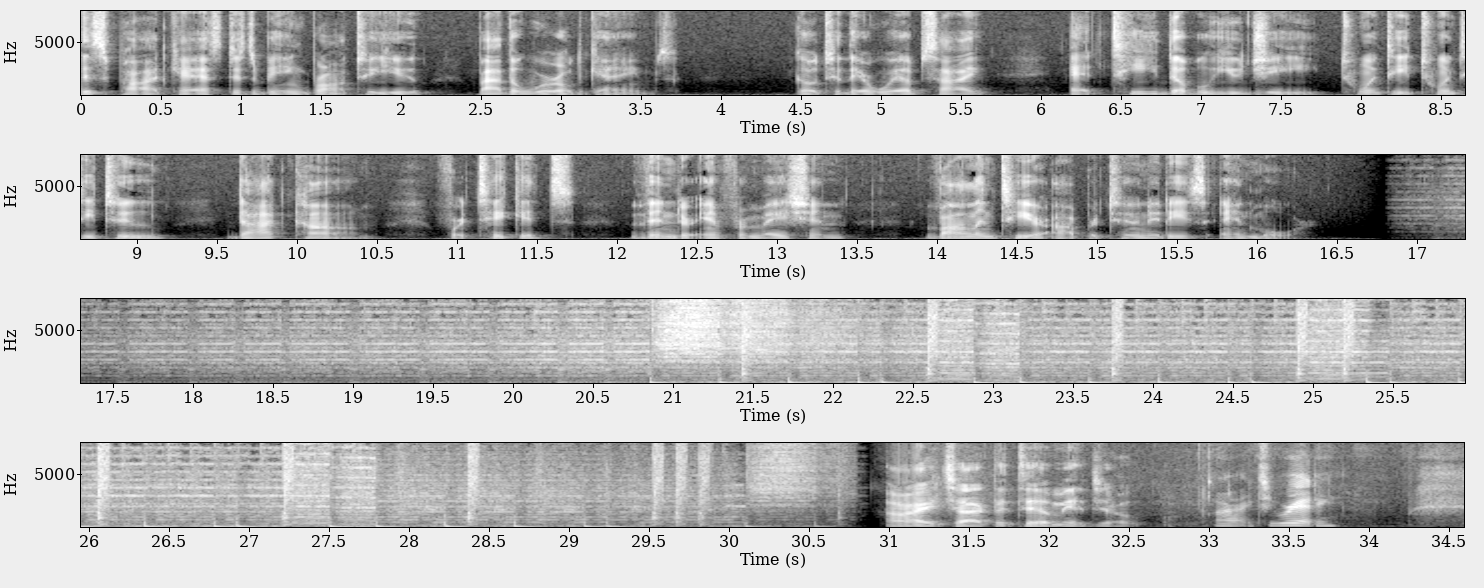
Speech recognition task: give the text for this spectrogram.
This podcast is being brought to you by the World Games. Go to their website at twg2022.com for tickets, vendor information, volunteer opportunities, and more. All right, Chocolate, tell me a joke. All right, you ready?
